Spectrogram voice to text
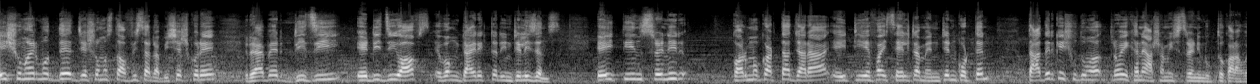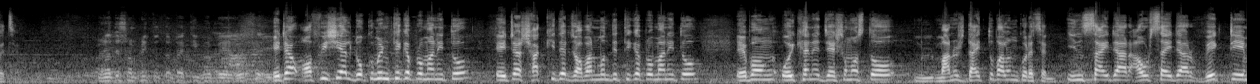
এই সময়ের মধ্যে যে সমস্ত অফিসাররা বিশেষ করে র্যাবের ডিজি এডিজি অফস এবং ডাইরেক্টর ইন্টেলিজেন্স এই তিন শ্রেণির কর্মকর্তা যারা এই টিএফআই সেলটা মেনটেন করতেন, তাদেরকেই শুধুমাত্র এখানে আসামি শ্রেণীভুক্ত করা হয়েছে। ওনাদের সম্পৃক্ততাটা কীভাবে এটা অফিসিয়াল ডকুমেন্ট থেকে প্রমাণিত এটা সাক্ষীদের জবানবন্দির থেকে প্রমাণিত এবং ওইখানে যে সমস্ত মানুষ দায়িত্ব পালন করেছেন insider outsider victim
